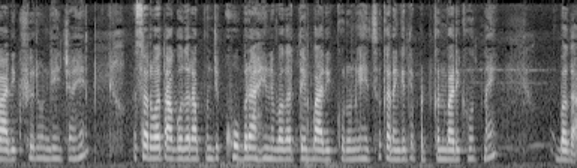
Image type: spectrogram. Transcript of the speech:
बारीक फिरून घ्यायचे आहे. सर्वात अगोदर आपण जे खोबरं आहे ना बघा ते बारीक करून घ्यायचं कारण की ते पटकन बारीक होत नाही. बघा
